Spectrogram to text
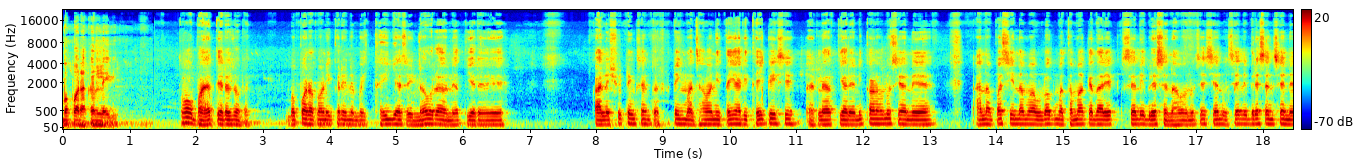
બપોરા કરી લેવી. તો ભાઈ, અત્યારે જો ભાઈ, બપોરા પાણી કરીને ભાઈ થઈ ગયા છે નવરા અને અત્યારે કાલે શૂટિંગ છે તો શૂટિંગમાં જવાની તૈયારી થઈ ગઈ છે. એટલે અત્યારે નીકળવાનું છે અને આના પછીનામાં વ્લોગમાં ધમાકેદાર એક સેલિબ્રેશન આવવાનું છે. શેનું સેલિબ્રેશન છે ને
